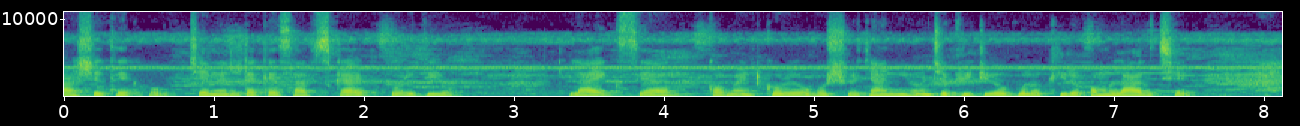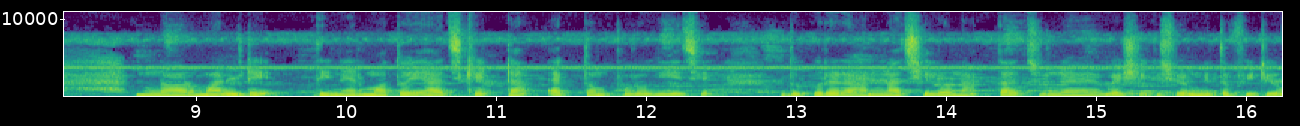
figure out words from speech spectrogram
পাশে থেকো, চ্যানেলটাকে সাবস্ক্রাইব করে দিও, লাইক, শেয়ার, কমেন্ট করে অবশ্যই জানিও যে ভিডিওগুলো কীরকম লাগছে। নর্মাল দিনের মতোই আজকেরটা একদম পুরো গিয়েছে, দুপুরে রান্না ছিল না, তার জন্য বেশি কিছু এমনি তো ভিডিও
